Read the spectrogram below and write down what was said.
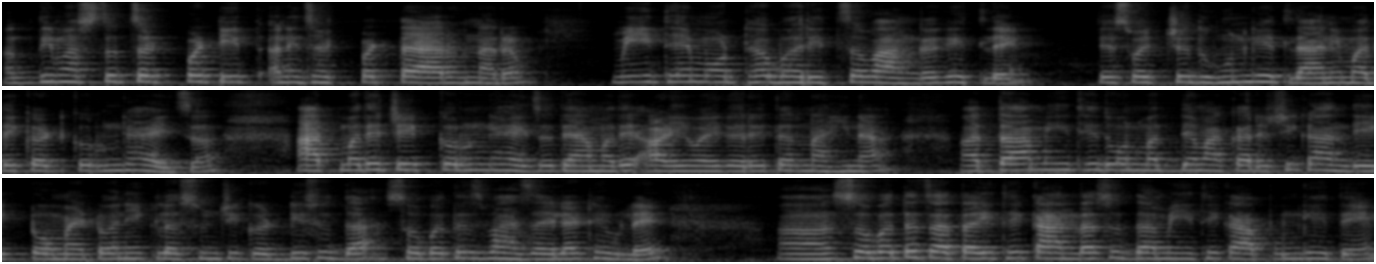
अगदी मस्त चटपटीत आणि झटपट तयार होणारं. मी इथे मोठं भरीतचं वांगं घेतलं. आहे ते स्वच्छ धुवून घेतलं आणि मध्ये कट करून घ्यायचं. आतमध्ये चेक करून घ्यायचं. त्यामध्ये आळी वगैरे तर नाही ना. आता मी इथे दोन मध्यम आकाराची कांदी एक टोमॅटो आणि एक लसूणची गड्डीसुद्धा सोबतच भाजायला ठेवलं आहे सोबतच आता इथे कांदासुद्धा मी इथे कापून घेते.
